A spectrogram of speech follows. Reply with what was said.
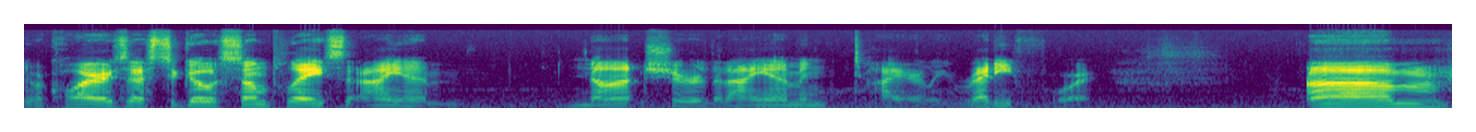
it requires us to go someplace that I am not sure that I am entirely ready for. Um,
